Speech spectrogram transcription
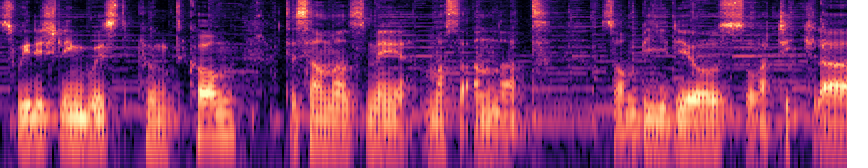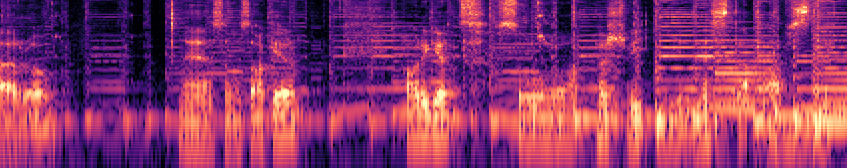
swedishlinguist.com tillsammans med massa annat som videos och artiklar och Eh, sådana saker. Ha det gött så hörs vi i nästa avsnitt.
